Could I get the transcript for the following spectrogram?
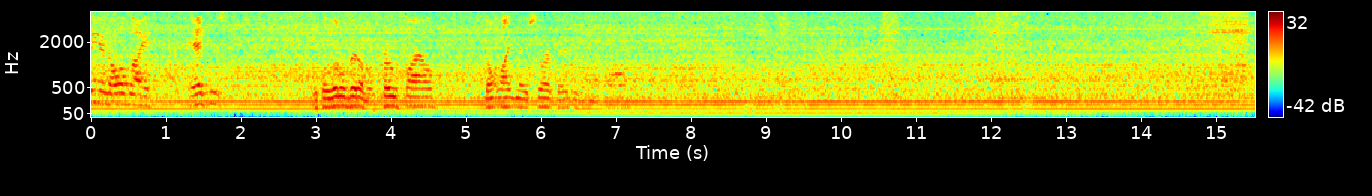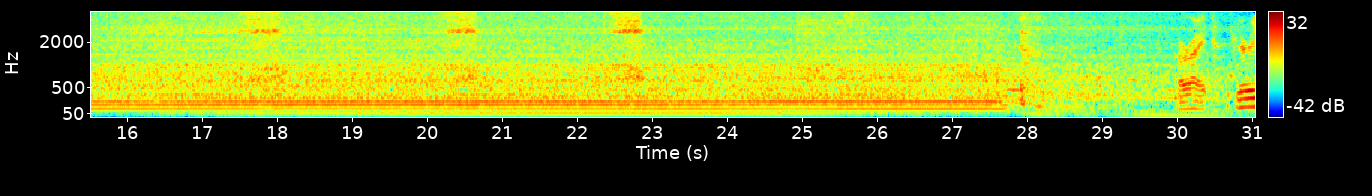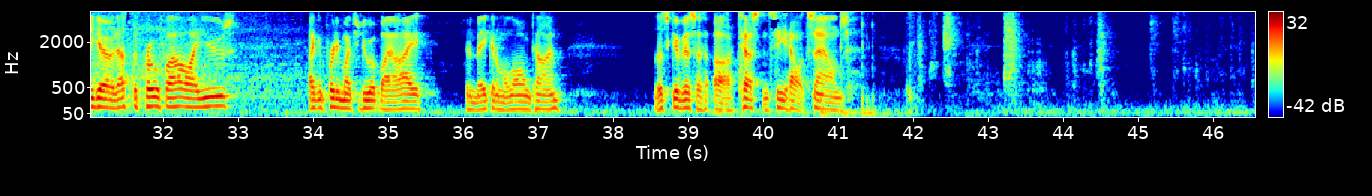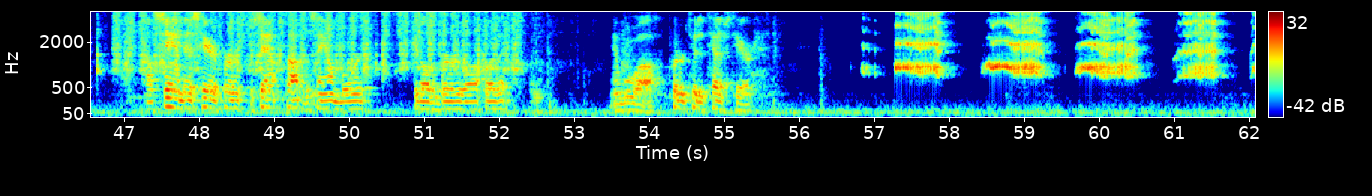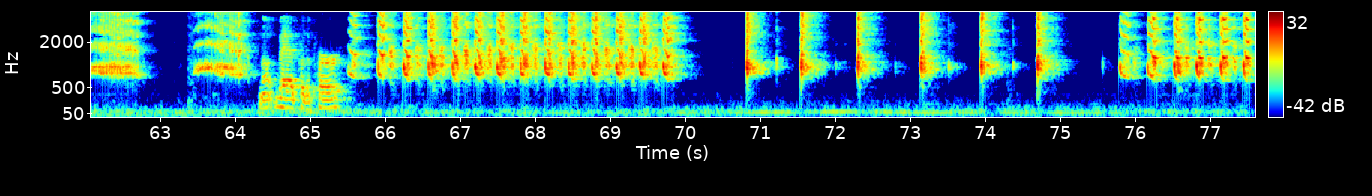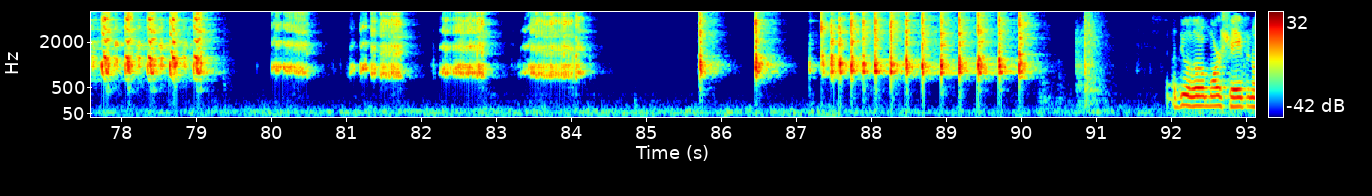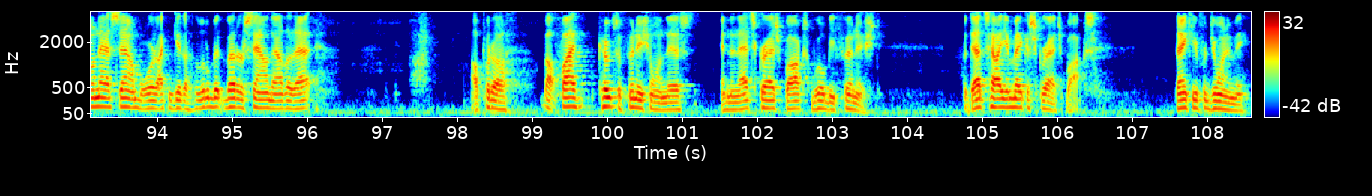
Sand all my edges with a little bit of a profile. Don't like no sharp edges All right, there you go. That's the profile I use. I can pretty much do it by eye. Been making them a long time. Let's give this a, a test and see how it sounds. I'll sand this here first, the top of the soundboard, get all the burrs off of it. And we'll uh, put her to the test here. Not bad for the purr. I'll do a little more shaping on that soundboard. I can get a little bit better sound out of that. I'll put a about five coats of finish on this and then that scratch box will be finished. But that's how you make a scratch box. Thank you for joining me.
